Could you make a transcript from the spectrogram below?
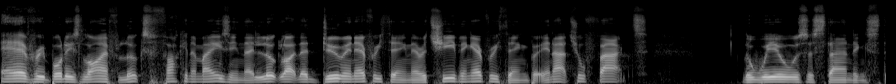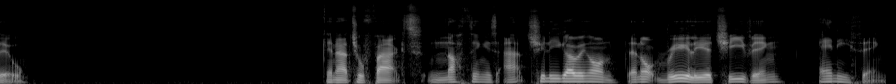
Everybody's life looks fucking amazing. They look like they're doing everything, they're achieving everything, but in actual fact, the wheels are standing still. In actual fact, nothing is actually going on. They're not really achieving anything.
